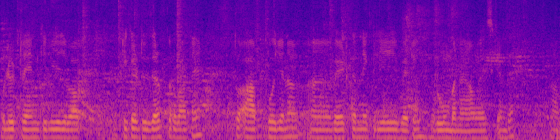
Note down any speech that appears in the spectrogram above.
बुलेट ट्रेन के लिए जब आप टिकट रिज़र्व करवाते हैं तो आपको जो है ना अ, वेट करने के लिए ये वेटिंग रूम बनाया हुआ है इसके अंदर आप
